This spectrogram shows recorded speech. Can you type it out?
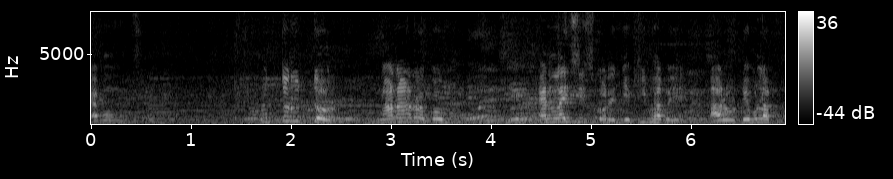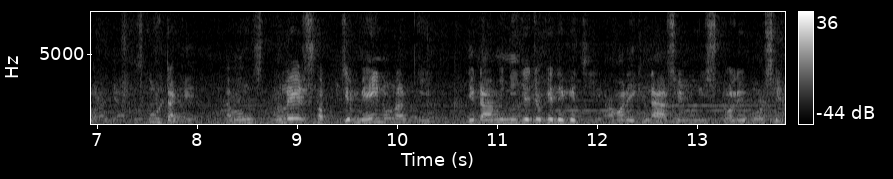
এবং উত্তর উত্তর নানা রকম অ্যানালাইসিস করেন যে কীভাবে আরও ডেভেলপ করা যায় স্কুলটাকে। এবং স্কুলের সবচেয়ে মেইন ওনার কি যেটা আমি নিজে চোখে দেখেছি আমার এখানে আসেন উনি স্টলে বসেন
